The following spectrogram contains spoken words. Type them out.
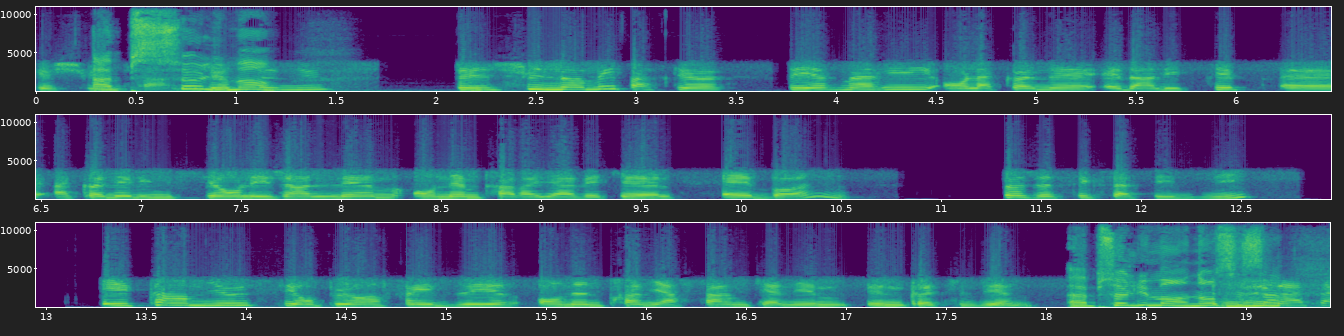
que je suis Absolument. Une femme. Je, suis nommée parce que c'est Eve-Marie, on la connaît, elle est dans l'équipe, euh, elle connaît l'émission, les gens l'aiment, on aime travailler avec elle, elle est bonne. Ça, je sais que ça s'est dit. Et tant mieux si on peut enfin dire on a une première femme qui anime une quotidienne. Absolument, non, c'est ça. Du matin,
